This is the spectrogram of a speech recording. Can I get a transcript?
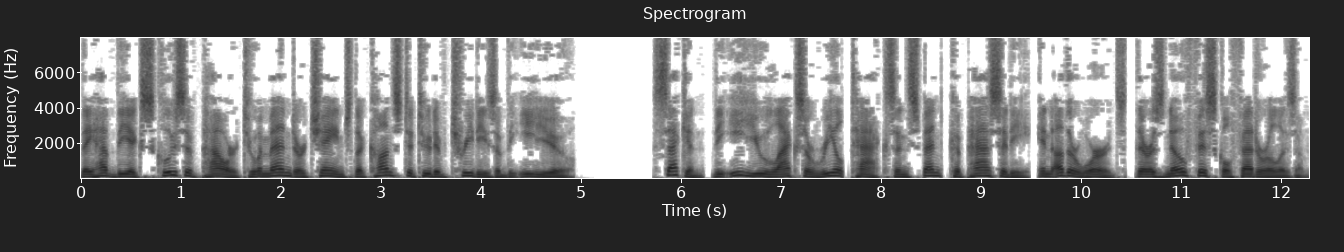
they have the exclusive power to amend or change the constitutive treaties of the EU. Second, the EU lacks a real tax and spend capacity, in other words, there is no fiscal federalism.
